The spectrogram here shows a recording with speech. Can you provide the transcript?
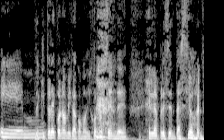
Eh, La escritora económica, como dijo Rosende en la presentación.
